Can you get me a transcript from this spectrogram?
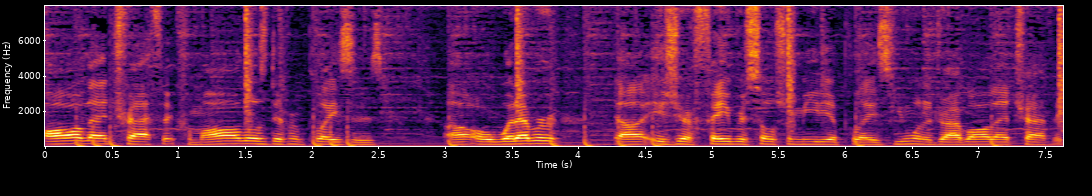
all that traffic from all those different places uh, or whatever uh, is your favorite social media place. You want to drive all that traffic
